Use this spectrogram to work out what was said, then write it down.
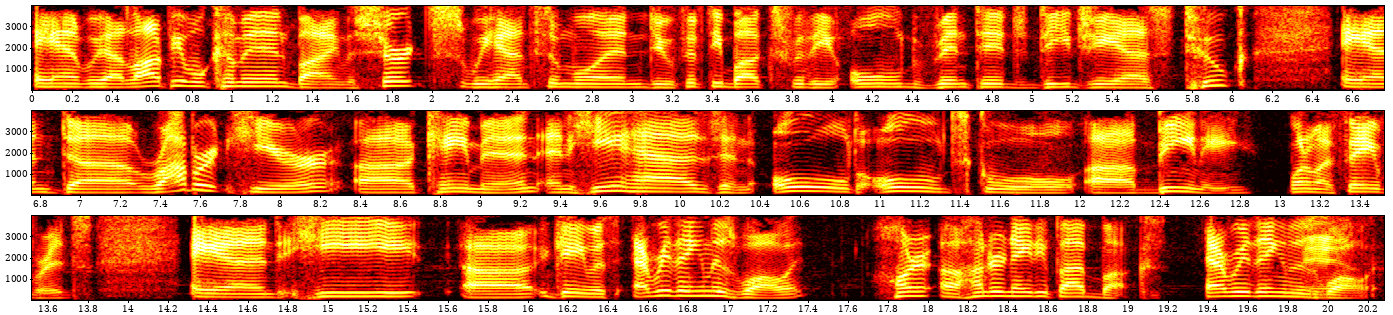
And we had a lot of people come in buying the shirts. We had someone do 50 bucks for the old vintage DGS toque. And uh, Robert here uh, came in, and he has an old, old school uh, beanie, one of my favorites. And he uh, gave us everything in his wallet, 100, 185 bucks, everything in his wallet,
